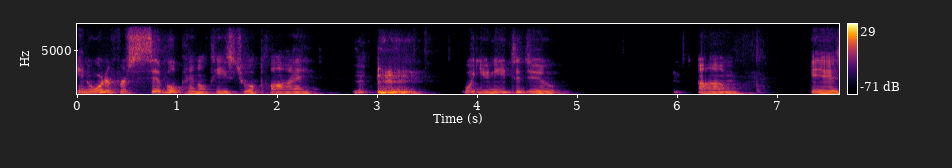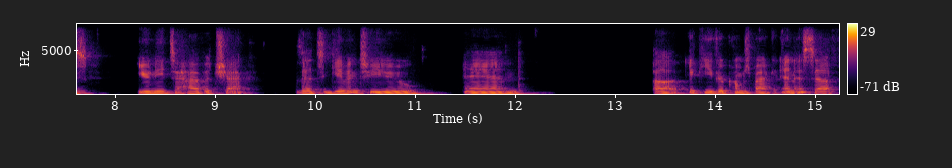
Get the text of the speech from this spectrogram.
In order for civil penalties to apply, what you need to do um, is you need to have a check that's given to you and uh, it either comes back NSF,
